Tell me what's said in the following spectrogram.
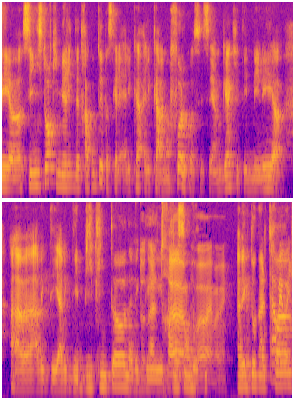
euh, une histoire qui mérite d'être racontée parce qu'elle elle est, elle est carrément folle. C'est un gars qui était mêlé avec, des, avec des Bill Clinton, avec des Trump, avec Donald Trump,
